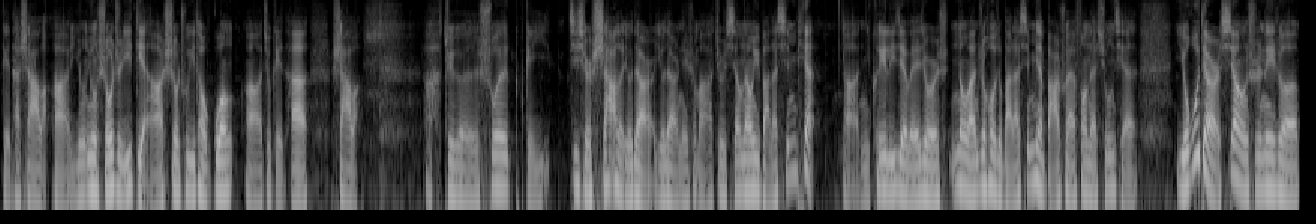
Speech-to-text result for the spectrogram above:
给他杀了啊，用用手指一点啊，射出一道光啊，就给他杀了啊。这个说给机器人杀了，有点有点那什么，就是相当于把他芯片啊，你可以理解为就是弄完之后就把他芯片拔出来放在胸前，有点像是那个。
